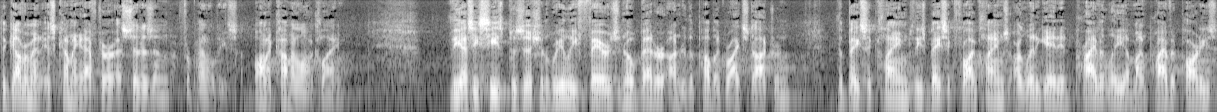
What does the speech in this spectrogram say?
the government is coming after a citizen for penalties on a common law claim. The SEC's position really fares no better under the public rights doctrine. The basic claims, these basic fraud claims are litigated privately among private parties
